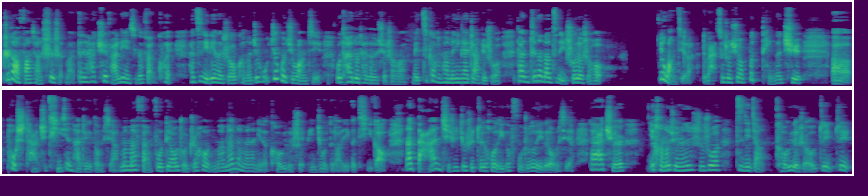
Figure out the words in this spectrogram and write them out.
知道方向是什么，但是他缺乏练习的反馈，他自己练的时候可能就会就会去忘记。我太多太多的学生了，每次告诉他们应该这样去说，但真的到自己说的时候。又忘记了，对吧？所以说需要不停的去，呃，push 他，去提醒他这个东西啊，慢慢反复雕琢之后，你慢慢慢慢的，你的口语的水平就会得到一个提高。那答案其实就是最后的一个辅助的一个东西。大家其实有很多学生是说自己讲口语的时候，最最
